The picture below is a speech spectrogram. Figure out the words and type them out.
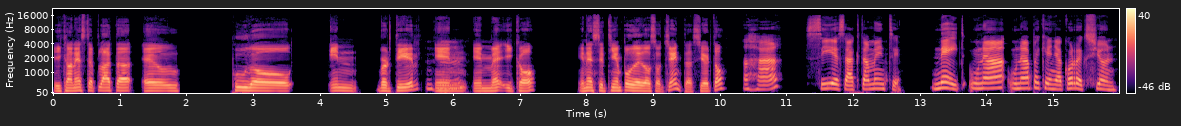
y con esta plata él pudo invertir en, en México en ese tiempo de los 80, ¿cierto? Ajá, sí, exactamente. Nate, una, una pequeña corrección.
